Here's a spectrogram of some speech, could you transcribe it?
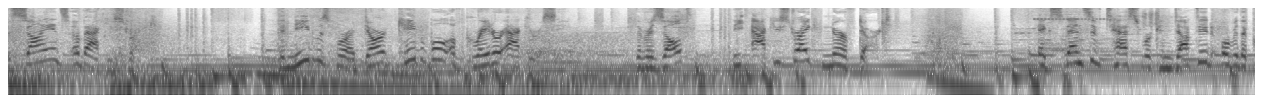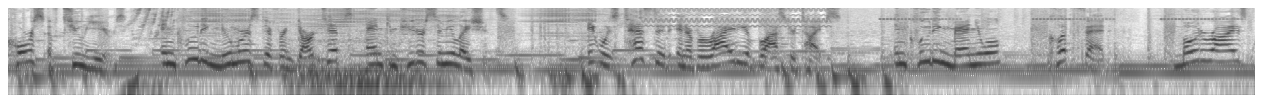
the science of AccuStrike. The need was for a dart capable of greater accuracy. The result? The AccuStrike Nerf Dart. Extensive tests were conducted over the course of two years, including numerous different dart tips and computer simulations. It was tested in a variety of blaster types, including manual, clip-fed, motorized,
